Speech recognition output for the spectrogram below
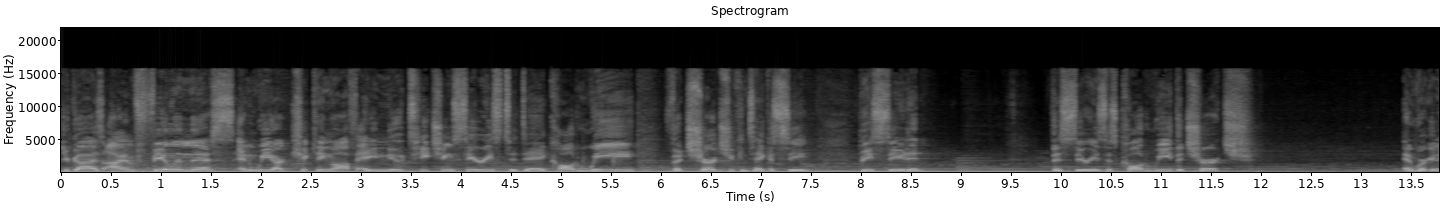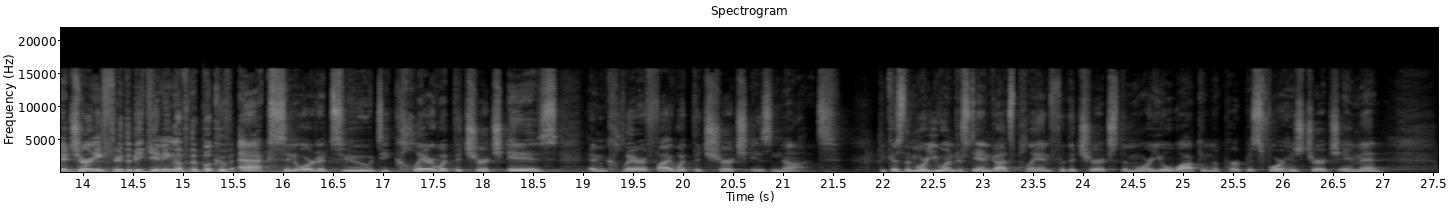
You guys, I am feeling this, and we are kicking off a new teaching series today called We, the Church. You can take a seat, be seated. This series is called We, the Church. And we're gonna journey through the beginning of the book of Acts in order to declare what the church is and clarify what the church is not. Because the more you understand God's plan for the church, the more you'll walk in the purpose for his church. Amen.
